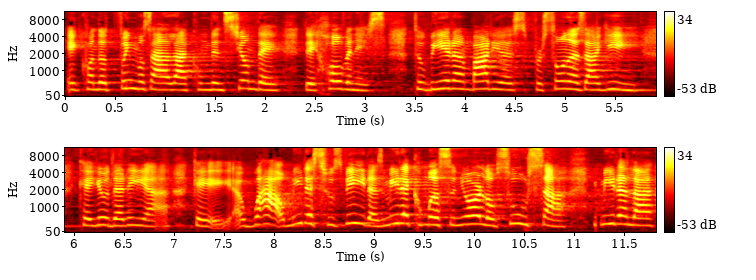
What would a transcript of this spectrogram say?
Y cuando fuimos a la convención de, de, jóvenes, tuvieron varias personas allí que yo diría que, wow, mira sus vidas, mira cómo el Señor los usa, mira la,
